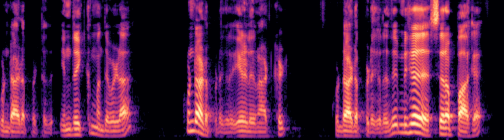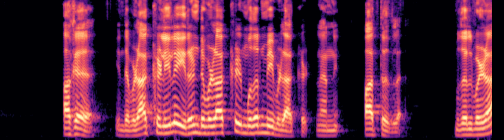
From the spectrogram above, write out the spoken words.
கொண்டாடப்பட்டது. இன்றைக்கும் அந்த விழா கொண்டாடப்படுகிறது. ஏழு நாட்கள் கொண்டாடப்படுகிறது. மிக சிறப்பாக. ஆக இந்த விழாக்களிலே இரண்டு விழாக்கள் முதன்மை விழாக்கள். நான் பார்த்ததுல முதல் விழா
